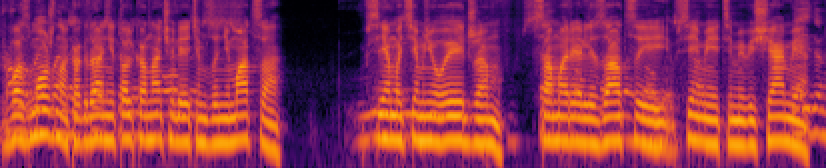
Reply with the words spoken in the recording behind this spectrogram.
Возможно, когда они только начали этим заниматься, всем этим New Age, самореализацией, всеми этими вещами,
